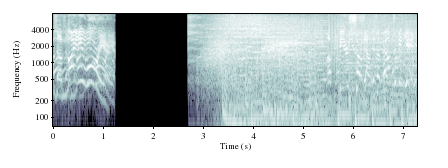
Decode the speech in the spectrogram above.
A mighty warrior! A fierce showdown is about to begin!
